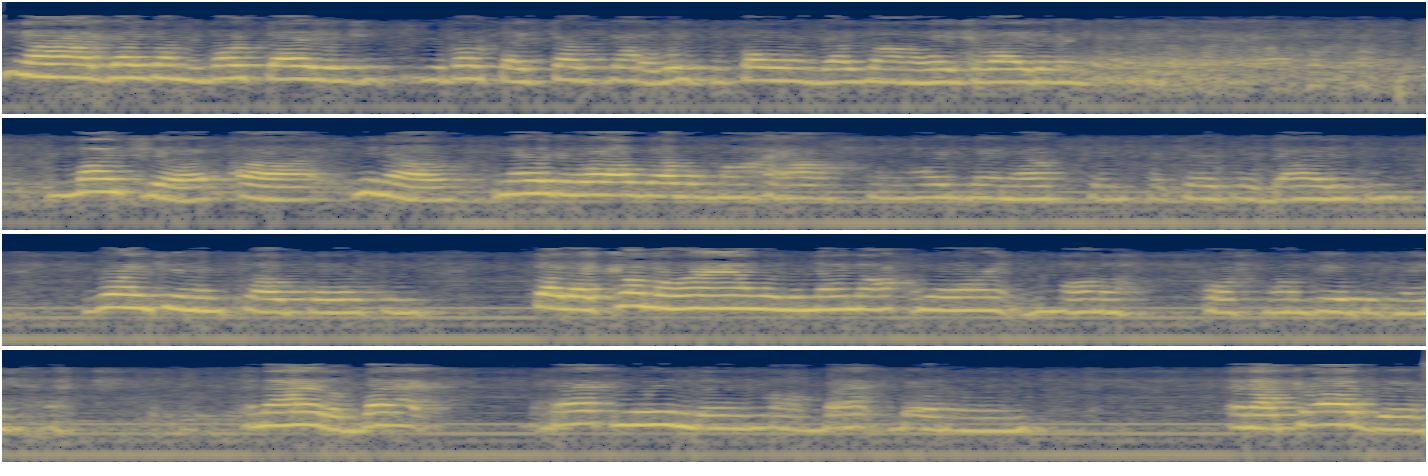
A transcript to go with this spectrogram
you know how it goes on your birthday. Is your birthday starts about a week before and goes on a week later. And, bunch of, uh, you know, ne'er-do-wells up at my house, and we've been up for two or three days, and drinking and so forth, and so they come around with a no-knock warrant and want to, of course, want to visit me. and I had a back, back window in my back bedroom, and I tried to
